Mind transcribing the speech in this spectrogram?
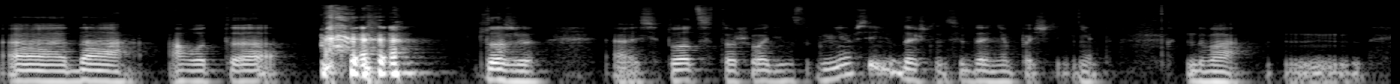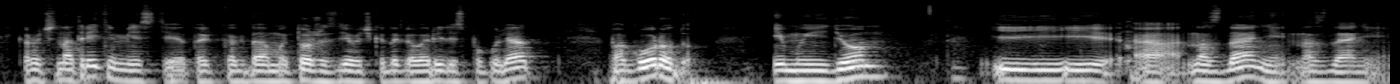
А, да, а вот а, тоже а, ситуация тоже в один. У меня все неудачные свидания почти нет. Два. Короче, на третьем месте это когда мы тоже с девочкой договорились погулять по городу, и мы идем, и а, на здании, на здании,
